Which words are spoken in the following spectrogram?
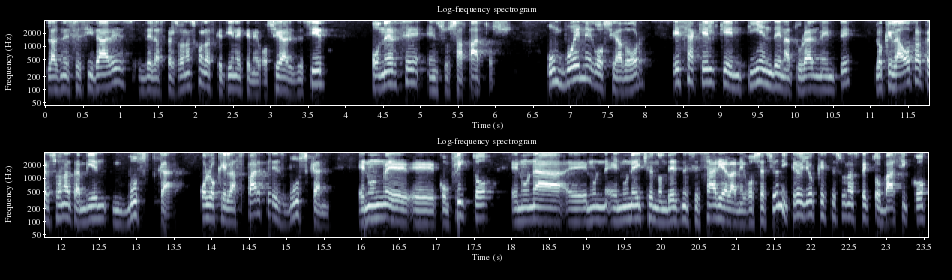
las necesidades de las personas con las que tiene que negociar, es decir, ponerse en sus zapatos. Un buen negociador es aquel que entiende naturalmente lo que la otra persona también busca o lo que las partes buscan en un eh, eh, conflicto, en, una, eh, en, un, en un hecho en donde es necesaria la negociación. Y creo yo que este es un aspecto básico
